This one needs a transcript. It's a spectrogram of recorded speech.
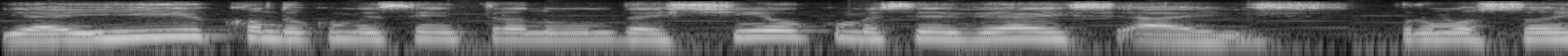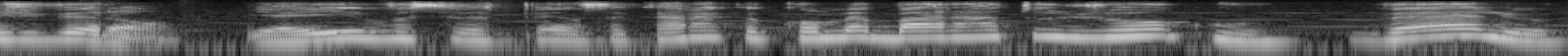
E aí, quando eu comecei a entrar no mundo da Steam, eu comecei a ver as, as promoções de verão. E aí você pensa, caraca, como é barato o jogo, velho.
